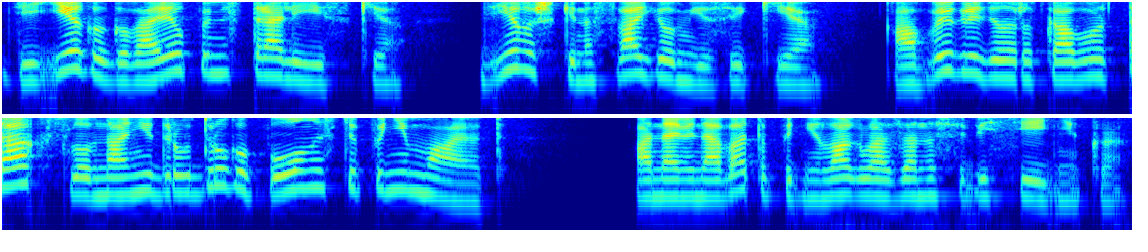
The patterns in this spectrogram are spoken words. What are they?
Диего говорил по-мистралийски, девушки на своем языке, а выглядел разговор так, словно они друг друга полностью понимают. Она виновато подняла глаза на собеседника.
